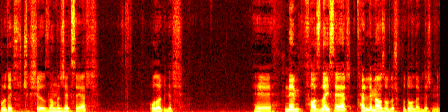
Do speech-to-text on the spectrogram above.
Buradaki su çıkışı hızlandıracaksa eğer olabilir. Ee, nem fazlaysa eğer terleme az olur. Bu da olabilir. Şimdi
